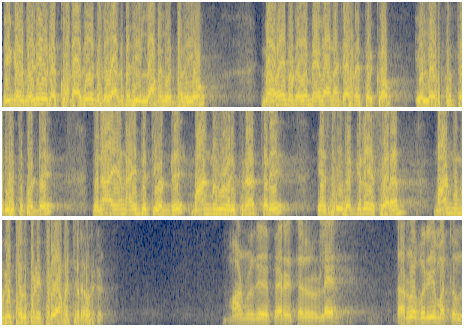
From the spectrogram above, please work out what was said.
நீங்கள் வெளியிடக்கூடாது என்னுடைய அனுமதி இல்லாமல் என்பதையும் இந்த அவையினுடைய மேலான கவனத்திற்கும் எல்லோருக்கும் தெரிவித்துக் கொண்டு விநாயகன் ஐம்பத்தி ஒன்று மாண்புமிகு உறுப்பினர் திரு எஸ் பி வெங்கடேஸ்வரன் மாண்புமிகு பொதுப்பணித்துறை அமைச்சர் அவர்கள். மாண்புமிகு பேரவைத் தலைவர்களே தருமபுரி மற்றும்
